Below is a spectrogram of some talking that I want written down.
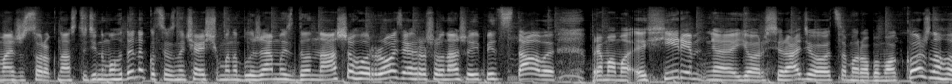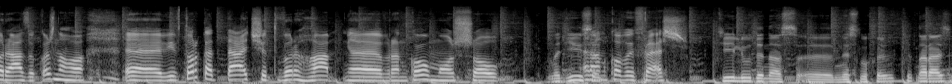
майже 40 на студійному годиннику. Це означає, що ми наближаємось до нашого розіграшу, нашої підстави в прямому ефірі е, Йорсі Радіо. Це ми робимо кожного разу, кожного е, вівторка та четверга е, в ранковому шоу. Надіюся, Ранковий фреш. ті люди нас е, не слухають наразі,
